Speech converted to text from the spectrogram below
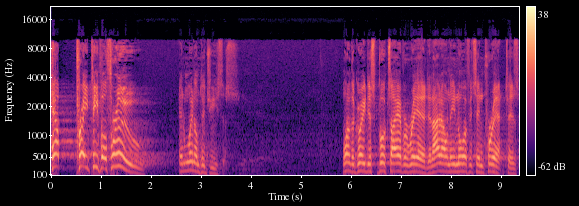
help pray people through, and win them to Jesus. One of the greatest books I ever read, and I don't even know if it's in print, is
